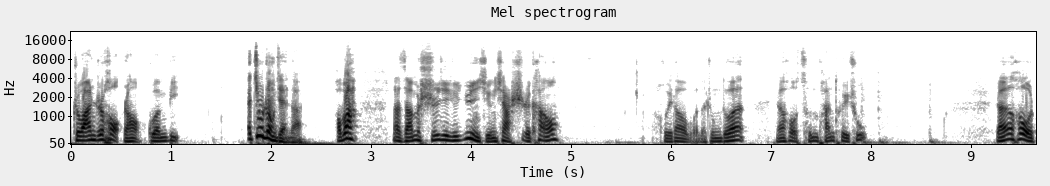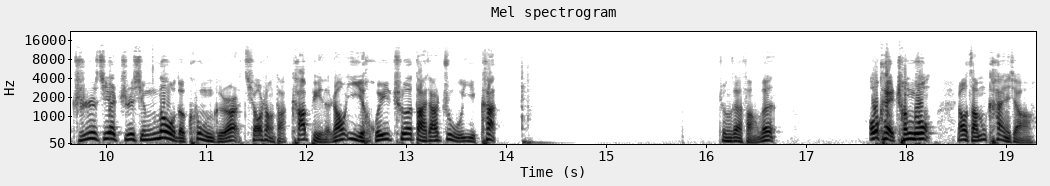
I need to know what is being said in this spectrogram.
抓完之后，然后关闭，哎，就这么简单，好吧？那咱们实际就运行一下试试看哦。回到我的终端，然后存盘退出。然后直接执行 node 空格，敲上它 copy 的，然后一回车，大家注意看，正在访问，OK 成功。然后咱们看一下啊，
